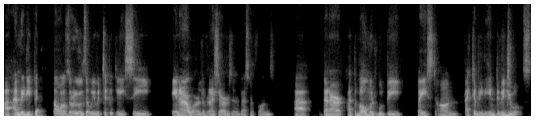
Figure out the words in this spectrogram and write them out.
Uh, and really yeah. all of the rules that we would typically see in our world of financial services and investment funds uh, that are at the moment would be placed on effectively the individuals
